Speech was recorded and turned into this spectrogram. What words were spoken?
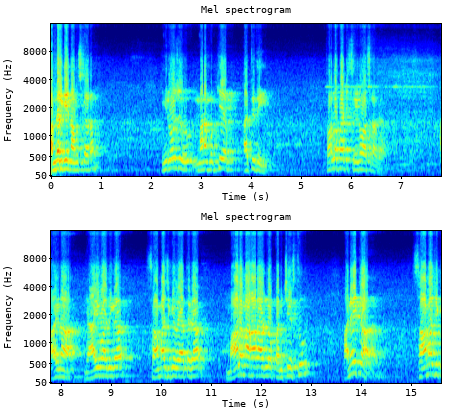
అందరికీ నమస్కారం. ఈరోజు మన ముఖ్య అతిథి పొర్లపాటి శ్రీనివాసరావు గారు. ఆయన న్యాయవాదిగా సామాజికవేత్తగా మాల మహానాడులో పనిచేస్తూ అనేక సామాజిక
